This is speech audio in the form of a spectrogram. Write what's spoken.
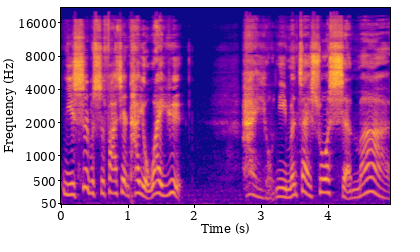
你是不是发现他有外遇？”哎呦，你们在说什么？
